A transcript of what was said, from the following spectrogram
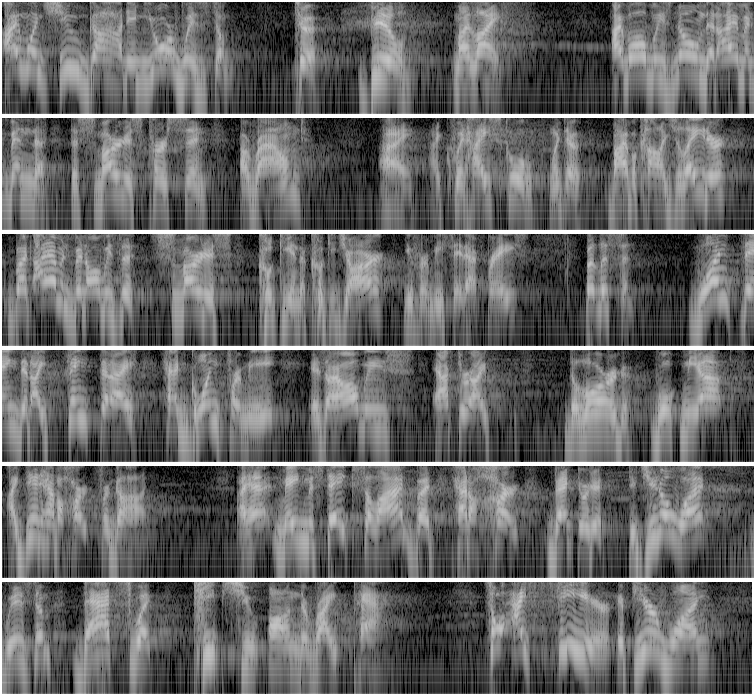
I want you, God, in your wisdom to build my life. I've always known that I haven't been the, the smartest person around. I, I quit high school, went to Bible college later, but I haven't been always the smartest cookie in the cookie jar. You've heard me say that phrase. But listen, one thing that I think that I had going for me is I always, after I, the Lord woke me up, I did have a heart for God. I had made mistakes a lot, but had a heart bent towards it. Did you know what? Wisdom, that's what keeps you on the right path. So I fear if you're one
